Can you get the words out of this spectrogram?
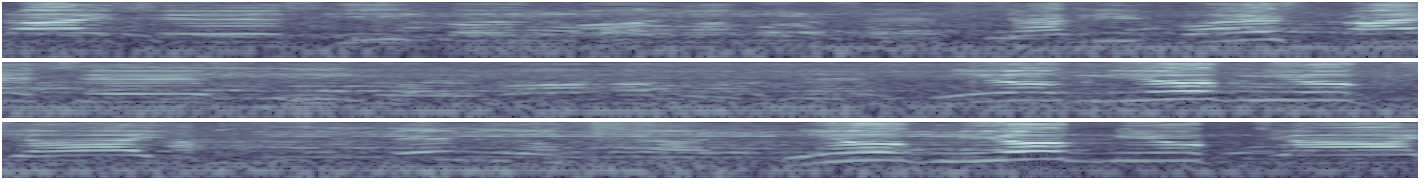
প্রায় শেষ। কি করব চাকরির বয়স প্রায় শেষ। কি করব নিয়োগ নিয়োগ নিয়োগ চাই। নিয়োগ নিয়োগ নিয়োগ চাই।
